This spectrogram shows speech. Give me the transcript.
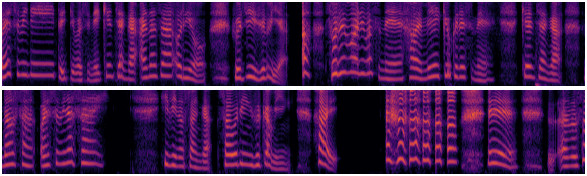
おやすみにーと言ってますね。ケンちゃんが、アナザーオリオン。藤井文也。あ、それもありますね。はい、名曲ですね。ケンちゃんが、なおさん、おやすみなさい。日比野さんが、サオリン深みん。はい。ええあの、サ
